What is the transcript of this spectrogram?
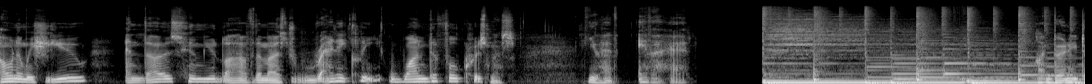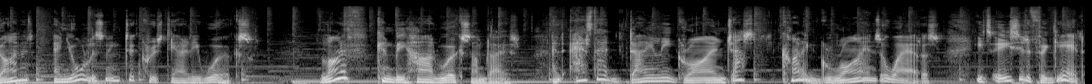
I want to wish you and those whom you love the most radically wonderful Christmas you have ever had. I'm Bernie Diamond, and you're listening to Christianity Works. Life can be hard work some days, and as that daily grind just kind of grinds away at us, it's easy to forget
